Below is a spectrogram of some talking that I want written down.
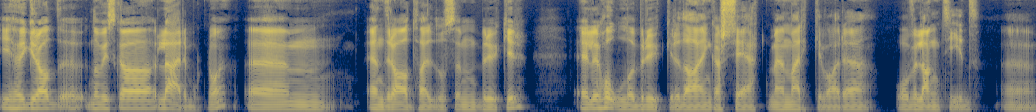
i høy grad når vi skal lære bort noe, um, endre atferd hos en bruker, eller holde brukere da engasjert med en merkevare over lang tid. Uh,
